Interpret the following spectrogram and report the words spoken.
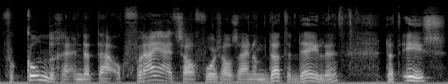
verkondigen en dat daar ook vrijheid zal voor zal zijn om dat te delen. Dat is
